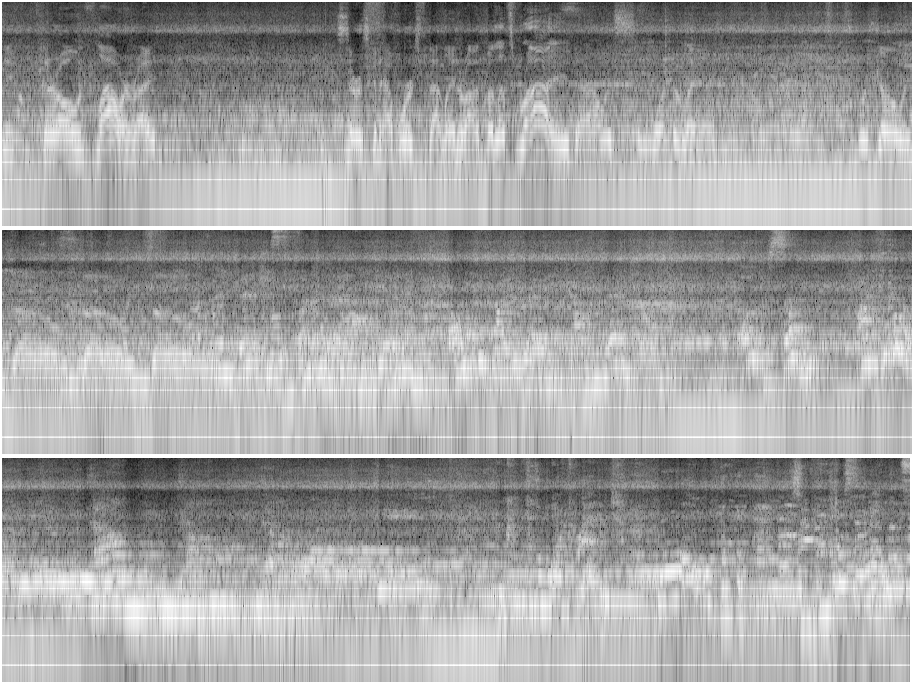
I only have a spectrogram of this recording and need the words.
the their own flower, right? Sarah's gonna have words for that later on, but let's ride Alice in Wonderland. We're going down, down, down. For yourself.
